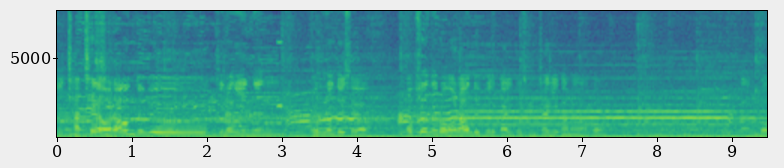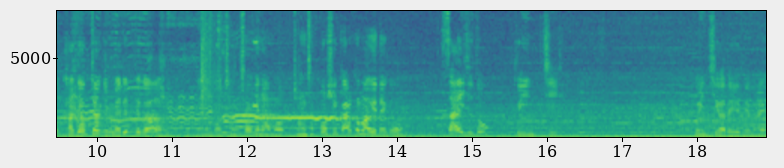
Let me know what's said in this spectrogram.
이 자체 어라운드 뷰 기능이 있는 올인원도 있어요. 옵션으로 어라운드 뷰까지도 장착이 가능하고 뭐 가격적인 메리트가 뭐 장착이나 뭐 장착도 훨씬 깔끔하게 되고 사이즈도 9인치 9인치가 되기 때문에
